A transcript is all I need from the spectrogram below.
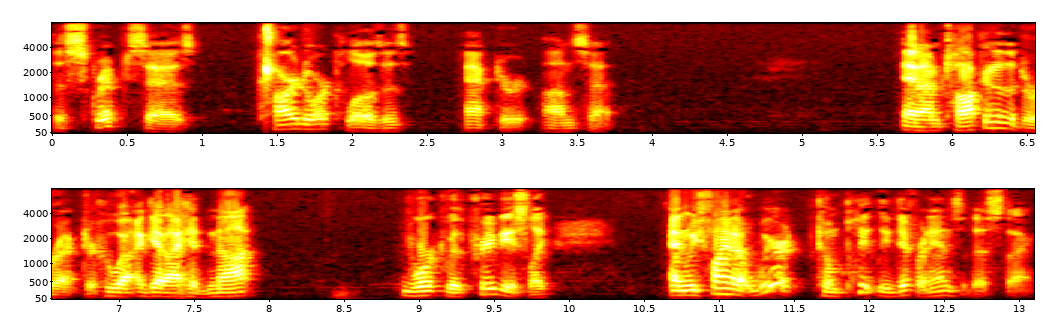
The script says, car door closes, actor on set. And I'm talking to the director, who again I had not worked with previously, and we find out we're at completely different ends of this thing.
